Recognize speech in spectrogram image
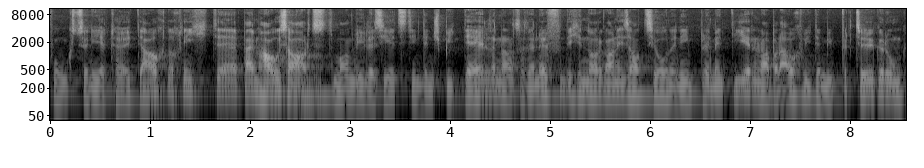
funktioniert heute auch noch nicht äh, beim Hausarzt. Man will es jetzt in den Spitälern, also den öffentlichen Organisationen implementieren, aber auch wieder mit Verzögerung.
